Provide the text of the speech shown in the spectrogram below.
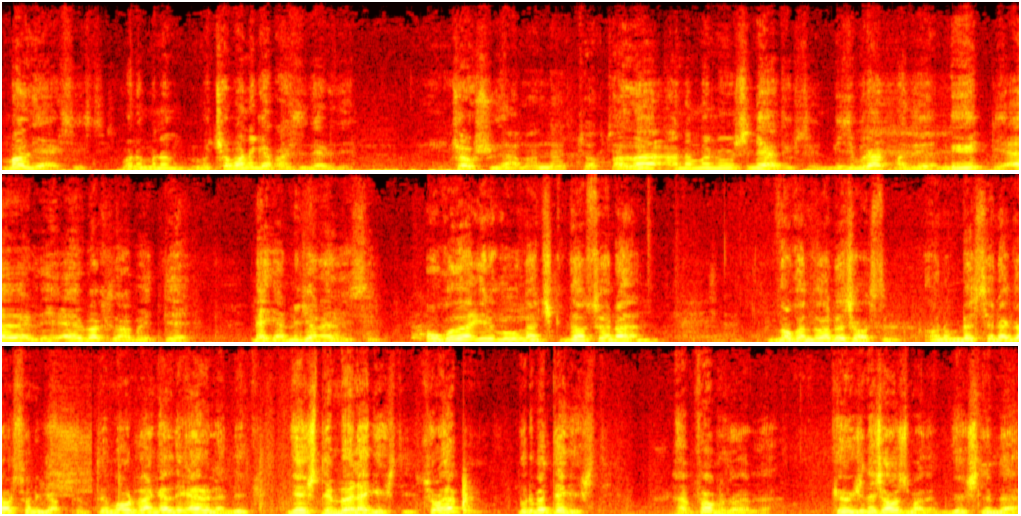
mal yersiniz. Bunun bunun çobanı yaparsınız derdi. Çok şükür. Zamandan çok çok. Allah anamın nurusuna yatırsın. Bizi bırakmadı, büyüttü, ev verdi, erbak sahibi etti. Mekanını cennet etsin. Okula ilkokuldan çıktıktan sonra lokantalarda çalıştım. 15 sene garsonluk yaptım. Oradan geldik, evlendik. Geçtim böyle geçti. Sonra hep gurbette geçti. Hep fabrikalarda. Köy içinde çalışmadım gençliğimde.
